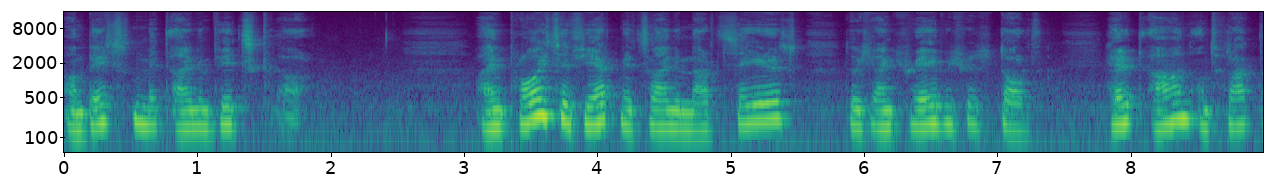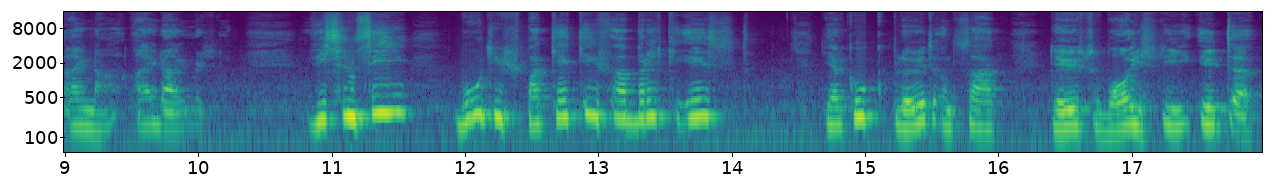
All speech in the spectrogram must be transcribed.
am besten mit einem Witz klar. Ein Preuße fährt mit seinem Mercedes durch ein schwäbisches Dorf, hält an und fragt einen Einheimischen, wissen Sie, wo die Spaghetti-Fabrik ist? Der guckt blöd und sagt, das weiß die Itter.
